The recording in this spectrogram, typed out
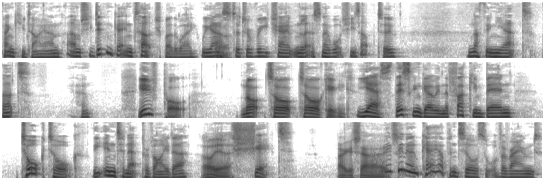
Thank you, Diane. Um, she didn't get in touch, by the way. We asked her to reach out and let us know what she's up to. Nothing yet, but you know, You've put not talk talking. yes, this can go in the fucking bin. Talk Talk, the internet provider, Oh, yeah. shit. I guess I. It's been okay up until sort of around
